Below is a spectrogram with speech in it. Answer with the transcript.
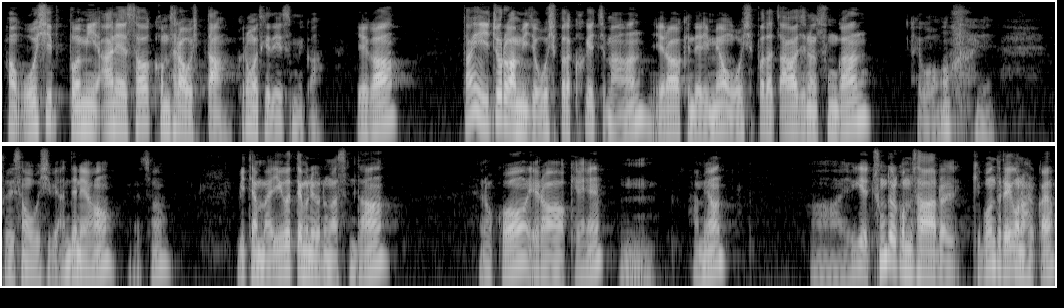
한 50 범위 안에서 검사를 하고 싶다. 그럼 어떻게 되겠습니까? 얘가 당연히 이쪽으로 가면 이제 50보다 크겠지만 이렇게 내리면 50보다 작아지는 순간 아이고 예, 더 이상 50이 안 되네요. 그렇죠? 밑에 아마 이것 때문에 그런 것 같습니다. 해놓고 이렇게 음, 하면 아, 이게 충돌 검사를 기본 드래곤 할까요?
